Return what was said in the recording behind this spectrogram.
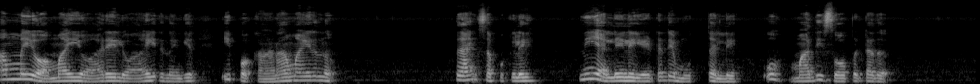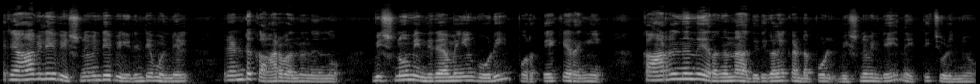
അമ്മയോ അമ്മായിയോ ആരേലും ആയിരുന്നെങ്കിൽ ഇപ്പോൾ കാണാമായിരുന്നു. താങ്ക്സ് അപ്പുക്കിളി. നീ അല്ലേലെ ഏട്ടന്റെ മുത്തല്ലേ? ഓ മതി സോപ്പിട്ടത്. രാവിലെ വിഷ്ണുവിന്റെ വീടിന്റെ മുന്നിൽ രണ്ട് കാർ വന്നു നിന്നു. വിഷ്ണുവും ഇന്ദിരാമയും കൂടി പുറത്തേക്ക് ഇറങ്ങി. കാറിൽ നിന്ന് ഇറങ്ങുന്ന അതിഥികളെ കണ്ടപ്പോൾ വിഷ്ണുവിന്റെ നെറ്റി ചുളിഞ്ഞു.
